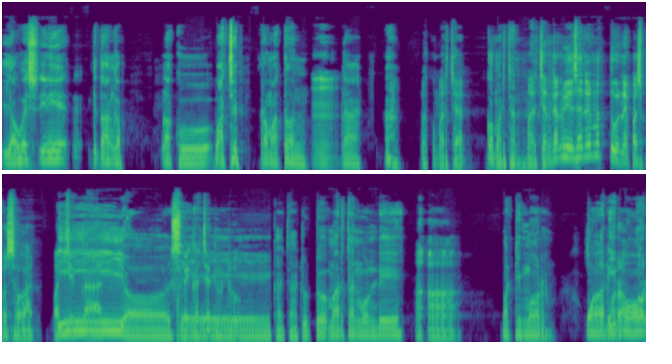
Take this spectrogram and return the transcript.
ya wes ini kita anggap lagu wajib Ramadan. Mm. Nah, Lagu Marjan. Kok Marjan? Marjan kan biasanya metu nek pas posoan. Wajib kan. Iya Sampai gajah duduk. Gajah duduk, Marjan Monde, Heeh. Wadimor, Kok Wadimor.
